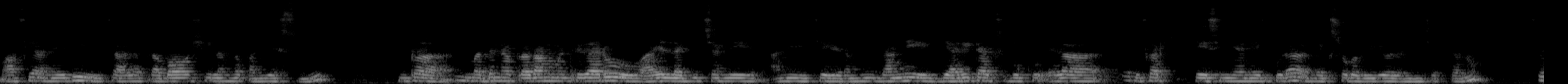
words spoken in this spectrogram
మాఫియా అనేది చాలా ప్రభావశీలంగా పనిచేస్తుంది. ఇంకా ఈ మధ్యన ప్రధానమంత్రి గారు ఆయిల్ తగ్గించండి అని చేయడము దాన్ని గ్యారీ ట్యాబ్స్ బుక్ ఎలా రిఫర్ చేసింది అనేది కూడా నెక్స్ట్ ఒక వీడియోలో నేను చెప్తాను. సో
